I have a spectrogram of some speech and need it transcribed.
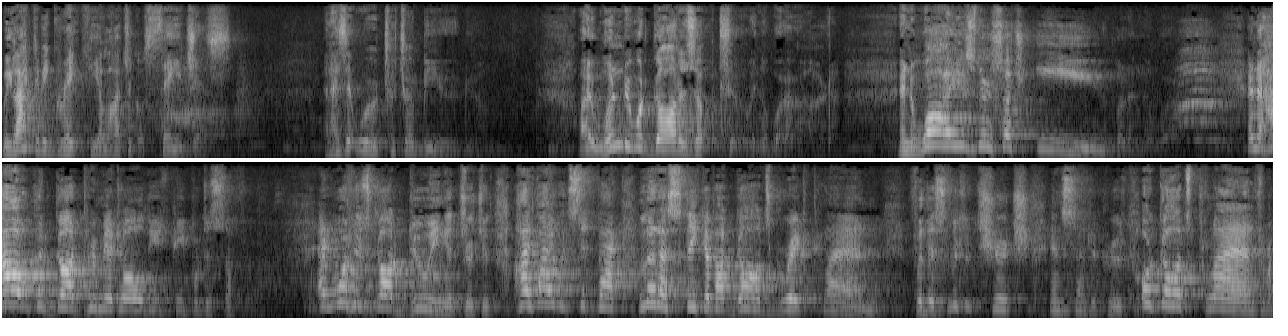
We like to be great theological sages. And as it were, touch our beard. I wonder what God is up to and why is there such evil in the world? And how could God permit all these people to suffer? And what is God doing at churches? If I would sit back, let us think about God's great plan for this little church in Santa Cruz, or God's plan for.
